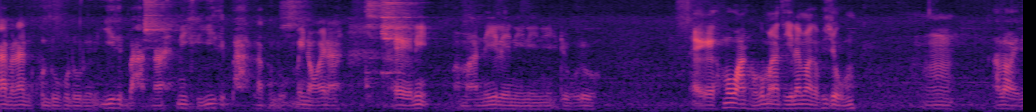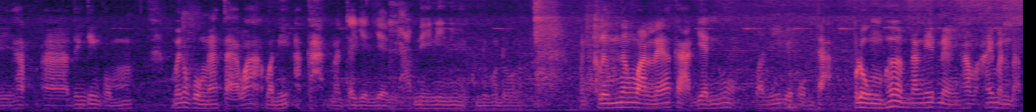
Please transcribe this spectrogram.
ได้มาแล้วคุณดูคุณดูยี่สิบาทนะ นี่คือยี่สิบาทแล้วคุณดูไม่น้อยนะ เออ นี่ประมาณนี้เลยนี่นี่นี่ดูดูเออเมื่อวานผมก็มาทีแล้วมากับพี่จุ๋มอืมอร่อยดีครับ อ่า จริง ๆ ผมไม่ต้องปรุงนะ แต่ว่าวันนี้อากาศมันจะเย็นๆครับ นี่นี่นี่คุณดูคุณดู มันคลึ้มทั้งวันเลยอากาศเย็นด้วย วันนี้เดี๋ยวผมจะปรุงเพิ่มสักนิดนึงครับ ให้มันแบบ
